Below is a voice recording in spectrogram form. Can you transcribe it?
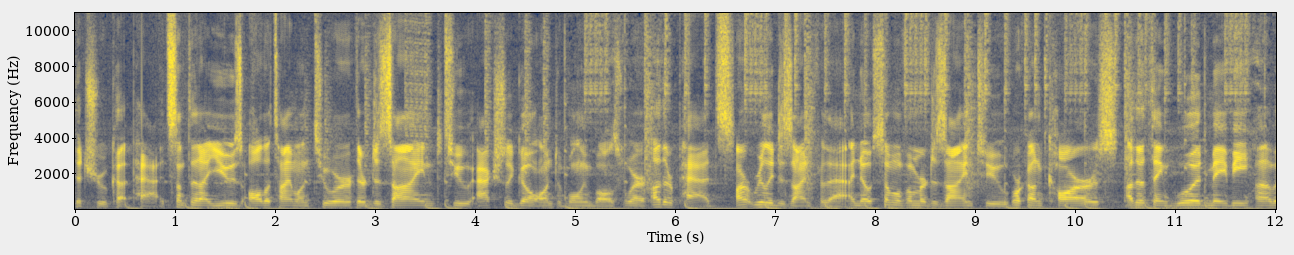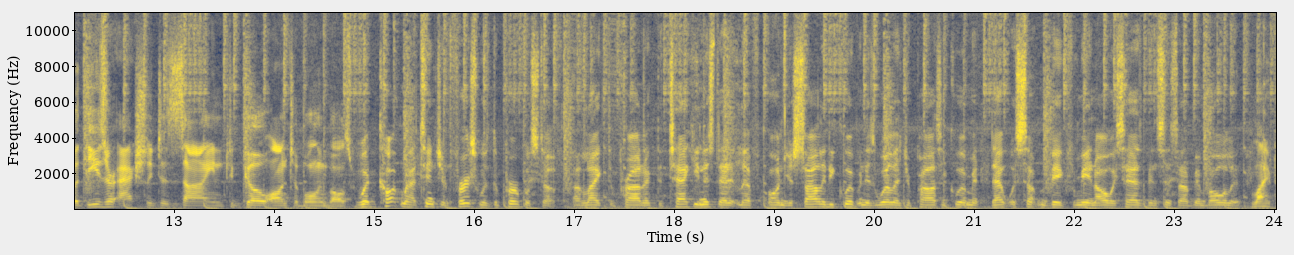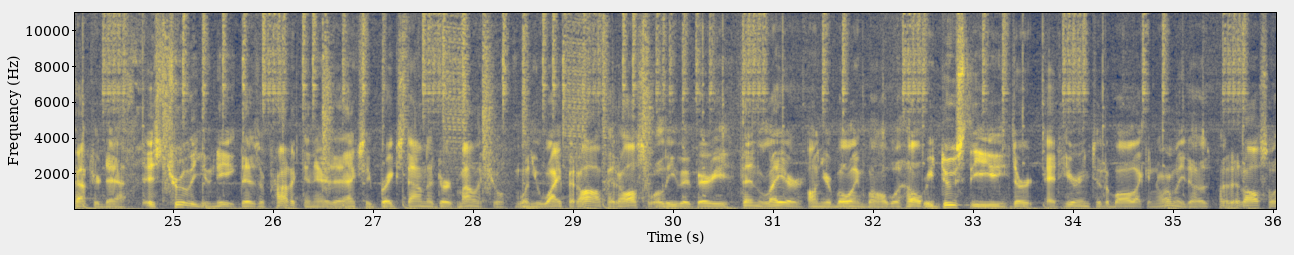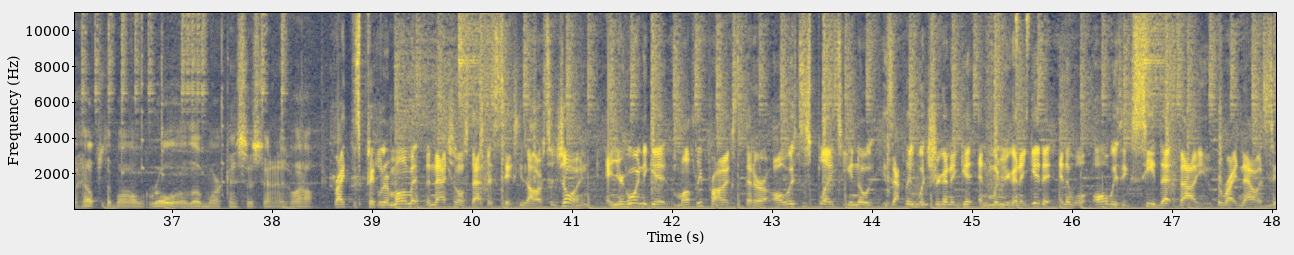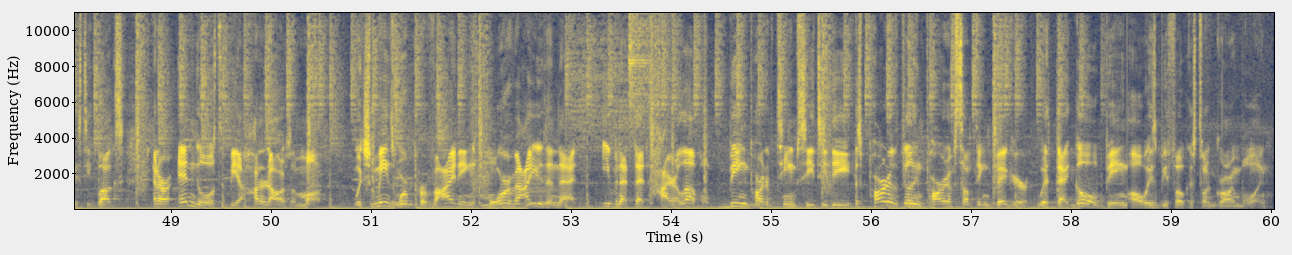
the True Cut pad. It's something I use all the time on tour. They're designed to actually go onto bowling balls where other pads aren't really designed for that. I know some of them are designed to work on cars, other thing wood maybe, uh, but these are actually designed to go onto bowling balls. What caught my attention first was the purple stuff. I liked the product, the tackiness that it left on your solid equipment as well as your polished equipment. That was something big for me and always has been since I've been bowling. Life after death is truly unique. There's a product in there that actually breaks down the dirt molecule. When you wipe it off, it also will leave a very thin layer on your bowling ball will help reduce the dirt adhering to the ball like it normally does, but it also helps the ball roll a little more consistent as well. Right this particular moment, the national staff is $60 to join. And you're going to get monthly products that are always displayed so you know exactly what you're gonna get and when you're gonna get it, and it will always exceed that value. Right now it's 60 bucks, and our end goal is to be $100 a month, which means we're providing more value than that, even at that higher level. Being part of Team CTD is part of feeling part of something bigger with that goal being always be focused on growing bowling.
